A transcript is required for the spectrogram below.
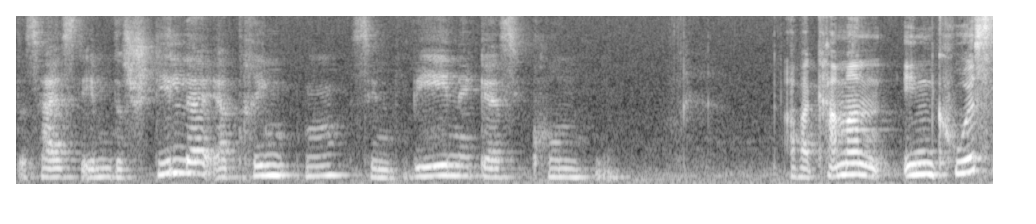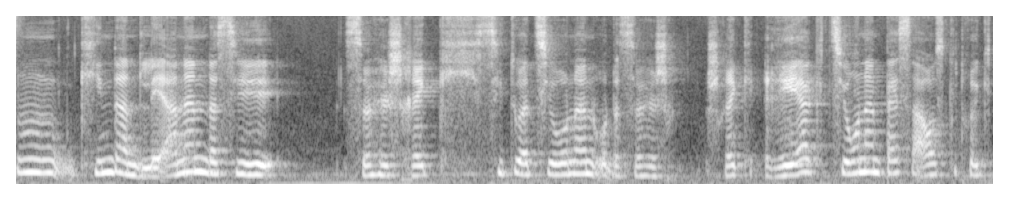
Das heißt eben, das stille Ertrinken sind wenige Sekunden. Aber kann man in Kursen Kindern lernen, dass sie solche Schrecksituationen oder solche Schreckreaktionen besser ausgedrückt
